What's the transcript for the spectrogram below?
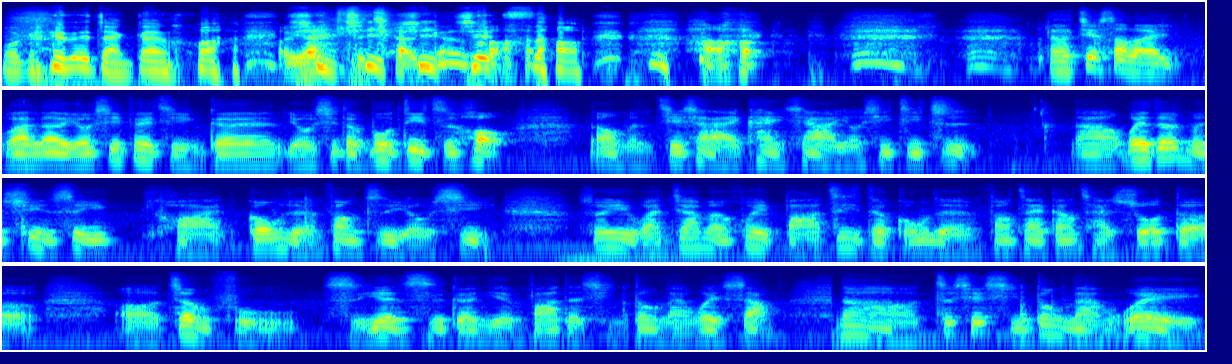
我刚才在讲干话，继续介绍。好，那介绍了完了游戏背景跟游戏的目的之后，那我们接下来看一下游戏机制。那 Weather Machine 是一款工人放置游戏，所以玩家们会把自己的工人放在刚才说的呃政府实验室跟研发的行动栏位上。那这些行动栏位，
